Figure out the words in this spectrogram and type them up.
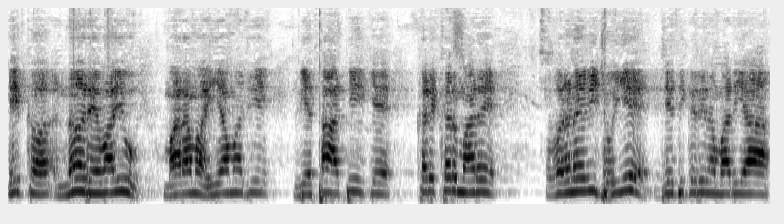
એક ન રહેવાયું મારામાં અહીંયામાં જે વ્યથા હતી કે ખરેખર મારે વર્ણવી જોઈએ, જેથી કરીને અમારી આ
